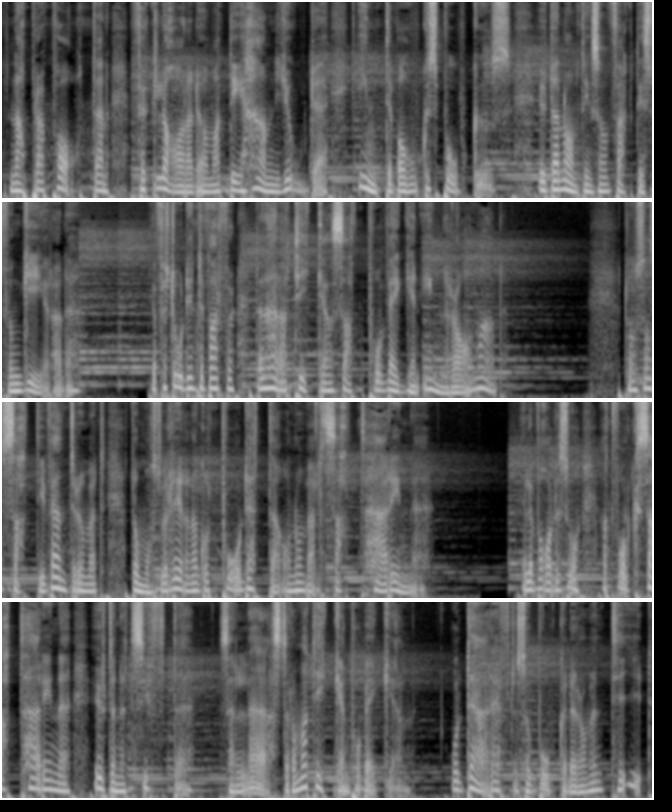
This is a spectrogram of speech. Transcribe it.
naprapaten förklarade om att det han gjorde inte var hokus pokus utan någonting som faktiskt fungerade. Jag förstod inte varför den här artikeln satt på väggen inramad. De som satt i väntrummet, de måste väl redan ha gått på detta om de väl satt här inne. Eller var det så att folk satt här inne utan ett syfte, sen läste de artikeln på väggen och därefter så bokade de en tid?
